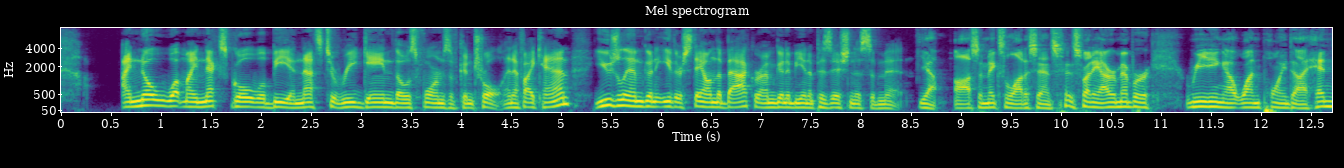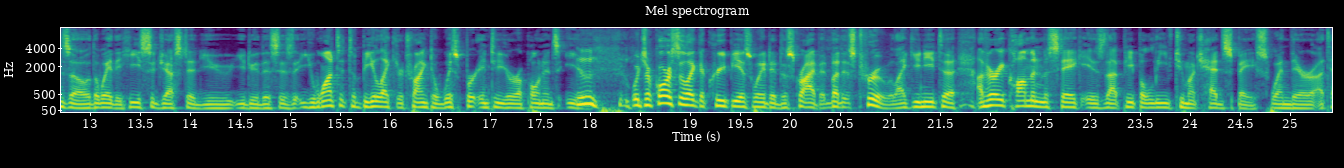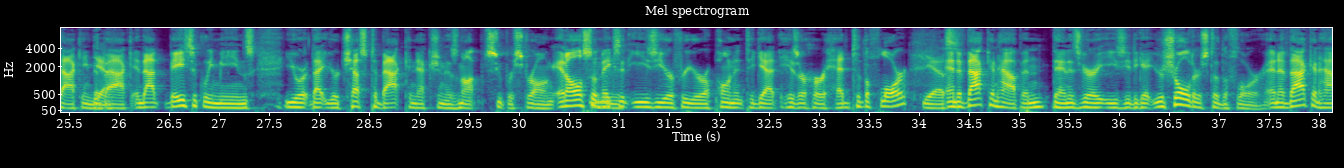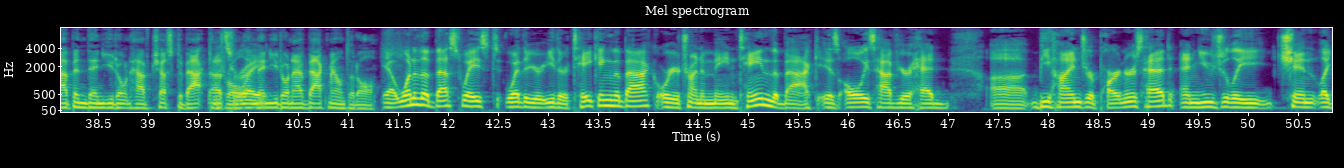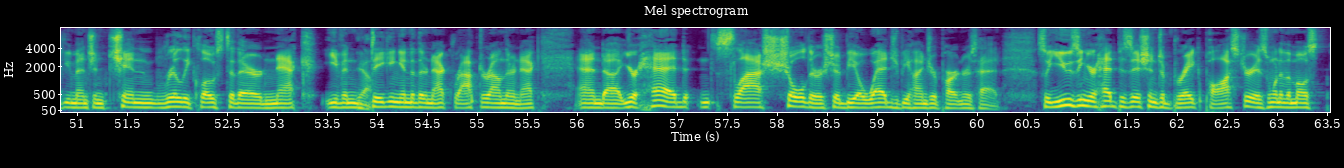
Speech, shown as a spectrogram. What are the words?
I know what my next goal will be, and that's to regain those forms of control. And if I can, usually I'm going to either stay on the back or I'm going to be in a position to submit. Yeah, awesome. Makes a lot of sense. It's funny. I remember reading at one point uh, Renzo. The way that he suggested you you do this is you want it to be like you're trying to whisper into your opponent's ear, which of course is like the creepiest way to describe it, but it's true. Like you need to. A very common mistake is that people leave too much head space when they're attacking the Yeah. back, and that basically means your that your chest to back connection is not super strong. It also makes mm-hmm. it easier for your opponent to get his or her head to the floor. Yes. And if that can happen, then it's very easy to get your shoulders to the floor. And if that can happen, then you don't have chest to back control, right. and then you don't have back mount at all. Yeah, one of the best ways, to, whether you're either taking the back or you're trying to maintain the back, is always have your head uh, behind your partner's head, and usually chin, like you mentioned, chin really close to their neck, even digging into their neck, wrapped around their neck, and uh, your head slash shoulder should be a wedge behind your partner's head. So using your head position to break posture is one of the most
